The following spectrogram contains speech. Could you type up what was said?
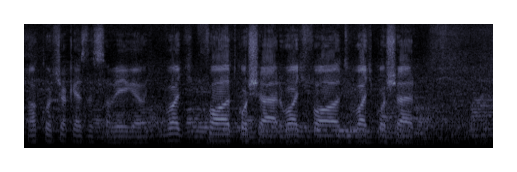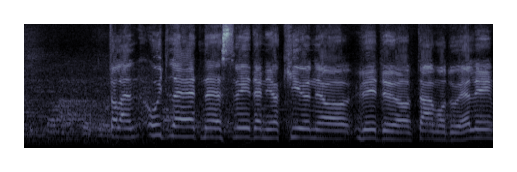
akkor csak ez lesz a vége, vagy falt, kosár, vagy falt, vagy kosár. Talán úgy lehetne ezt védeni, ha kijönne a védő a támadó elé,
